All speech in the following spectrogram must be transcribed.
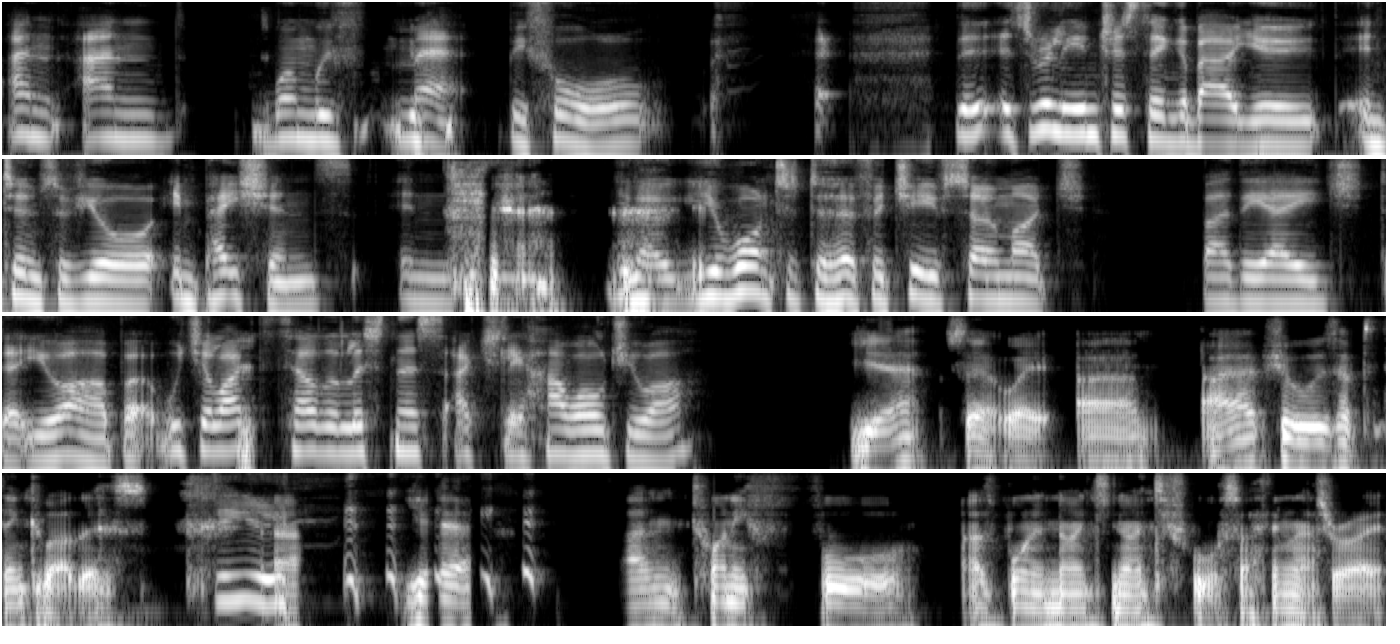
And and when we've met before, it's really interesting about you in terms of your impatience. In you know you wanted to have achieved so much by the age that you are, but would you like to tell the listeners actually how old you are? Yeah. So wait, um, I actually always have to think about this. Do you? Uh, yeah. I'm 24. I was born in 1994, so I think that's right.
